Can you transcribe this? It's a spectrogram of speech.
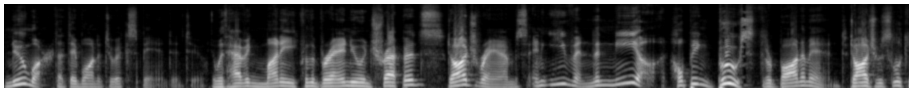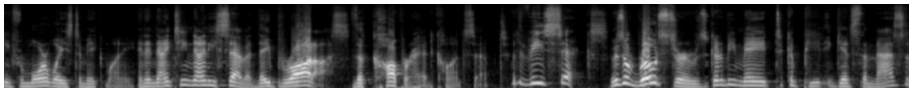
new market that they wanted to expand into. And with having money from the brand new Intrepids, Dodge Rams, and even the Neon helping boost their bottom end, Dodge was looking for more ways to make money. And in 1997, they brought us the Copperhead concept with a V6. It was a roadster that was going to be made to compete against the Mazda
